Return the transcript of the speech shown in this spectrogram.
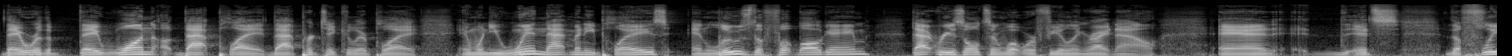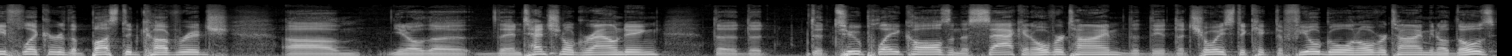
They were the they won that play, that particular play. And when you win that many plays and lose the football game, that results in what we're feeling right now. And it's the flea flicker, the busted coverage, um, you know, the the intentional grounding, the the the two play calls and the sack and overtime, the, the the choice to kick the field goal in overtime, you know, those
